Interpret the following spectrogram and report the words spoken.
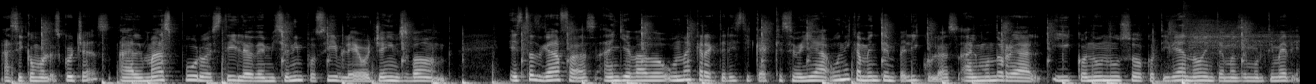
así como lo escuchas, al más puro estilo de Misión Imposible o James Bond. Estas gafas han llevado una característica que se veía únicamente en películas al mundo real y con un uso cotidiano en temas de multimedia.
